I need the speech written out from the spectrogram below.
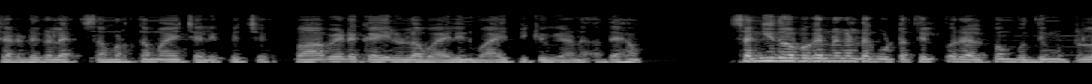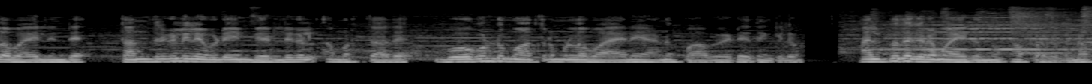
ചരടുകളെ സമർത്ഥമായി ചലിപ്പിച്ച് പാവയുടെ കയ്യിലുള്ള വയലിൻ വായിപ്പിക്കുകയാണ് അദ്ദേഹം. സംഗീതോപകരണങ്ങളുടെ കൂട്ടത്തിൽ ഒരല്പം ബുദ്ധിമുട്ടുള്ള വയലിന്റെ തന്ത്രികളിൽ എവിടെയും വിരലുകൾ അമർത്താതെ ബോ മാത്രമുള്ള വായനയാണ് പാവയുടേതെങ്കിലും അത്ഭുതകരമായിരുന്നു ആ പ്രകടനം.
